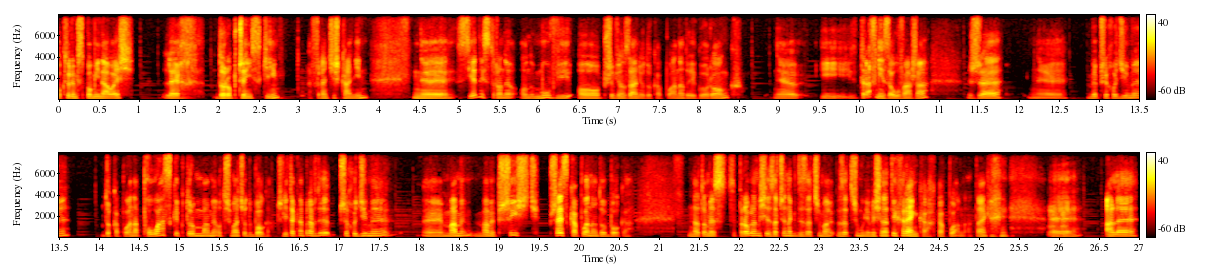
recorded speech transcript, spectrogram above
o którym wspominałeś, Lech Dorobczyński, franciszkanin, e, z jednej strony on mówi o przywiązaniu do kapłana, do jego rąk e, i trafnie zauważa, że e, my przychodzimy do kapłana po łaskę, którą mamy otrzymać od Boga. Czyli tak naprawdę przychodzimy, e, mamy, mamy przyjść przez kapłana do Boga. Natomiast problem się zaczyna, gdy zatrzyma, zatrzymujemy się na tych rękach kapłana, tak? Mhm. E, ale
